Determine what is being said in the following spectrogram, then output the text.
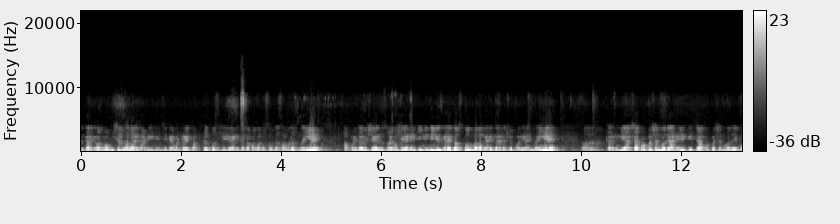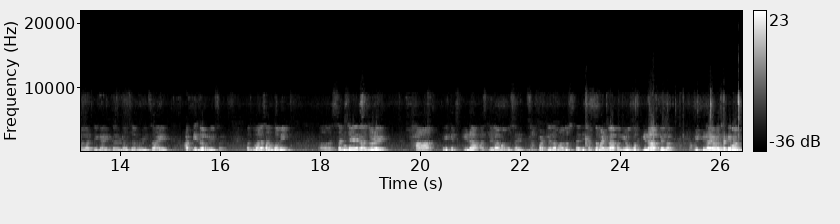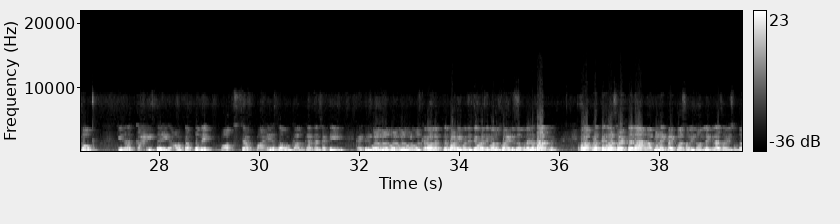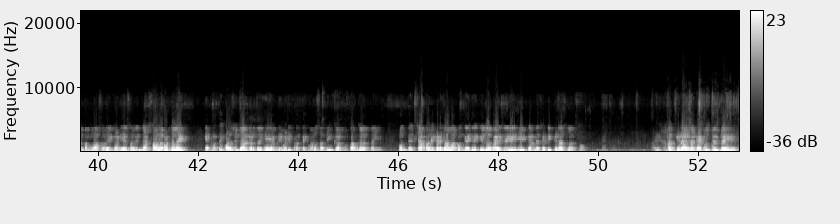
कार्यक्रमाचा उशीर झालाय आणि ही जी काही मंडळी ताकद बसली आणि त्यांना मला बसवणं असं आवडत नाहीये. हा पहिला विषय. आहे दुसरा विषय आहे की मी नेहमीच गायत असतो. मला गायत राहिल्याशिवाय पर्याय नाहीये. कारण मी अशा प्रोफेशनमध्ये आहे की ज्या प्रोफेशनमध्ये मला ती गायक करणं जरुरीचं आहे. अति जरुरीचं आहे. पण तुम्हाला सांगतो मी संजय राजुळे हा एक किडा असलेला माणूस आहे. झपाटलेला माणूस त्यांनी शब्द मांडला पण मी म्हणतो किडा असलेला. मी किडा एवढ्यासाठी म्हणतो की काहीतरी आउट ऑफ द वे बॉक्सच्या बाहेर जाऊन काम करण्यासाठी काहीतरी वळवळ वळवळ वळवळ करावं लागतं बॉडीमध्ये तेव्हा ते माणूस बाहेर जातो. नाही तर जात नाही. बघा प्रत्येकाला असं वाटतं ना आपल्याला एक बायको असावी दोन लेकरं असावी सुंदर बंगला असावी एक गाडी असावी that's all about the life हे प्रत्येक माणूस विचार करतो. हे एव्हरीबडी प्रत्येक माणूस हा थिंक करतो. कोण करत नाहीये? पण त्याच्या पलीकडे जाऊन आपण काहीतरी केलं पाहिजे हे करण्यासाठी किडाच लागतो. आणि हा किडा याला काय बुद्धीत नाहीये.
